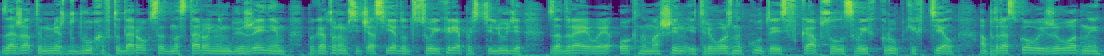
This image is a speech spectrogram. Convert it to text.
зажатым между двух автодорог с односторонним движением, по которым сейчас едут в свои крепости люди, задраивая окна машин и тревожно кутаясь в капсулы своих крупких тел, а подростковые животные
